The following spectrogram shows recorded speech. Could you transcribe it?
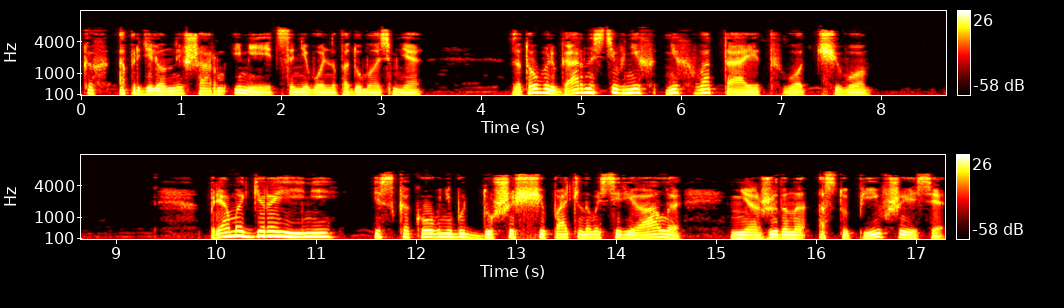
девушках определенный шарм имеется, невольно подумалось мне. Зато вульгарности в них не хватает, вот чего. Прямо героини из какого-нибудь душещипательного сериала, неожиданно оступившаяся,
